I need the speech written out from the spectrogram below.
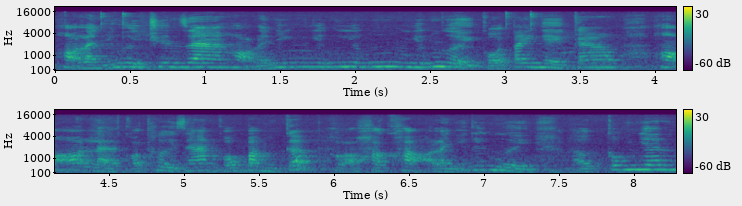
Họ là những người chuyên gia họ là những những những những người có tay nghề cao. Họ là có thời gian có bằng cấp. Họ hoặc họ là những cái người uh, công nhân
